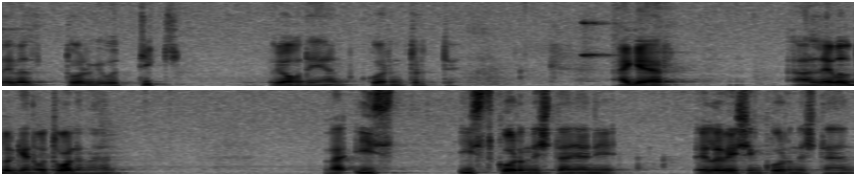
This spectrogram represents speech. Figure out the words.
level to'rtga o'tdik. U yoqda ham ko'rinib turibdi. Agar level birgani o'tib olaman va east east ko'rinishdan ya'ni elevation ko'rinishdan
